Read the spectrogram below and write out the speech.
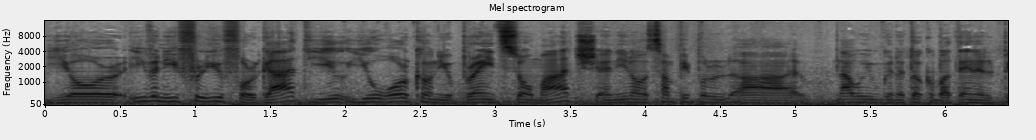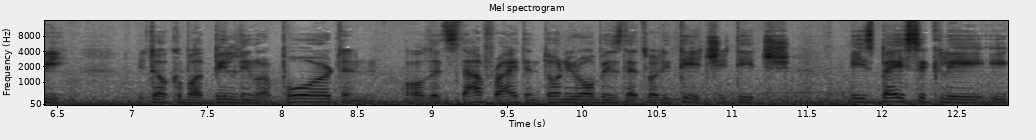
your even if you forgot you you work on your brain so much. And you know some people uh, now we're going to talk about nlp you talk about building rapport and all that stuff right and tony robbins that's what he teach he teach is basically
